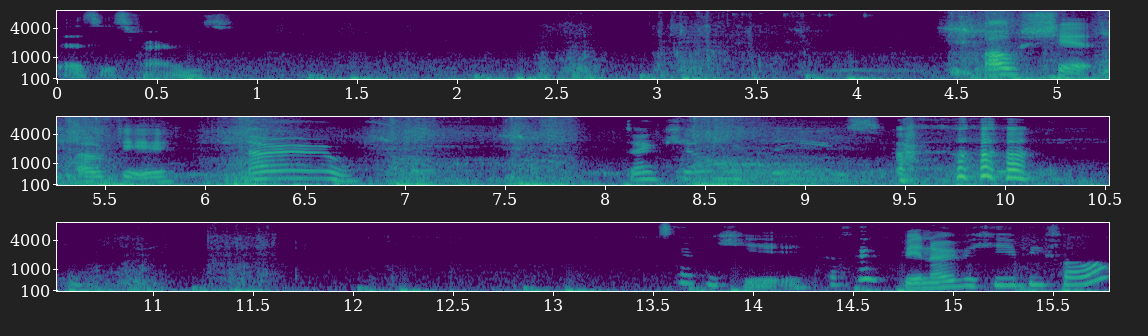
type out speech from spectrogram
there's his friend. Oh shit. Oh dear. No! Don't kill me, please. What's over here? Have we been over here before?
